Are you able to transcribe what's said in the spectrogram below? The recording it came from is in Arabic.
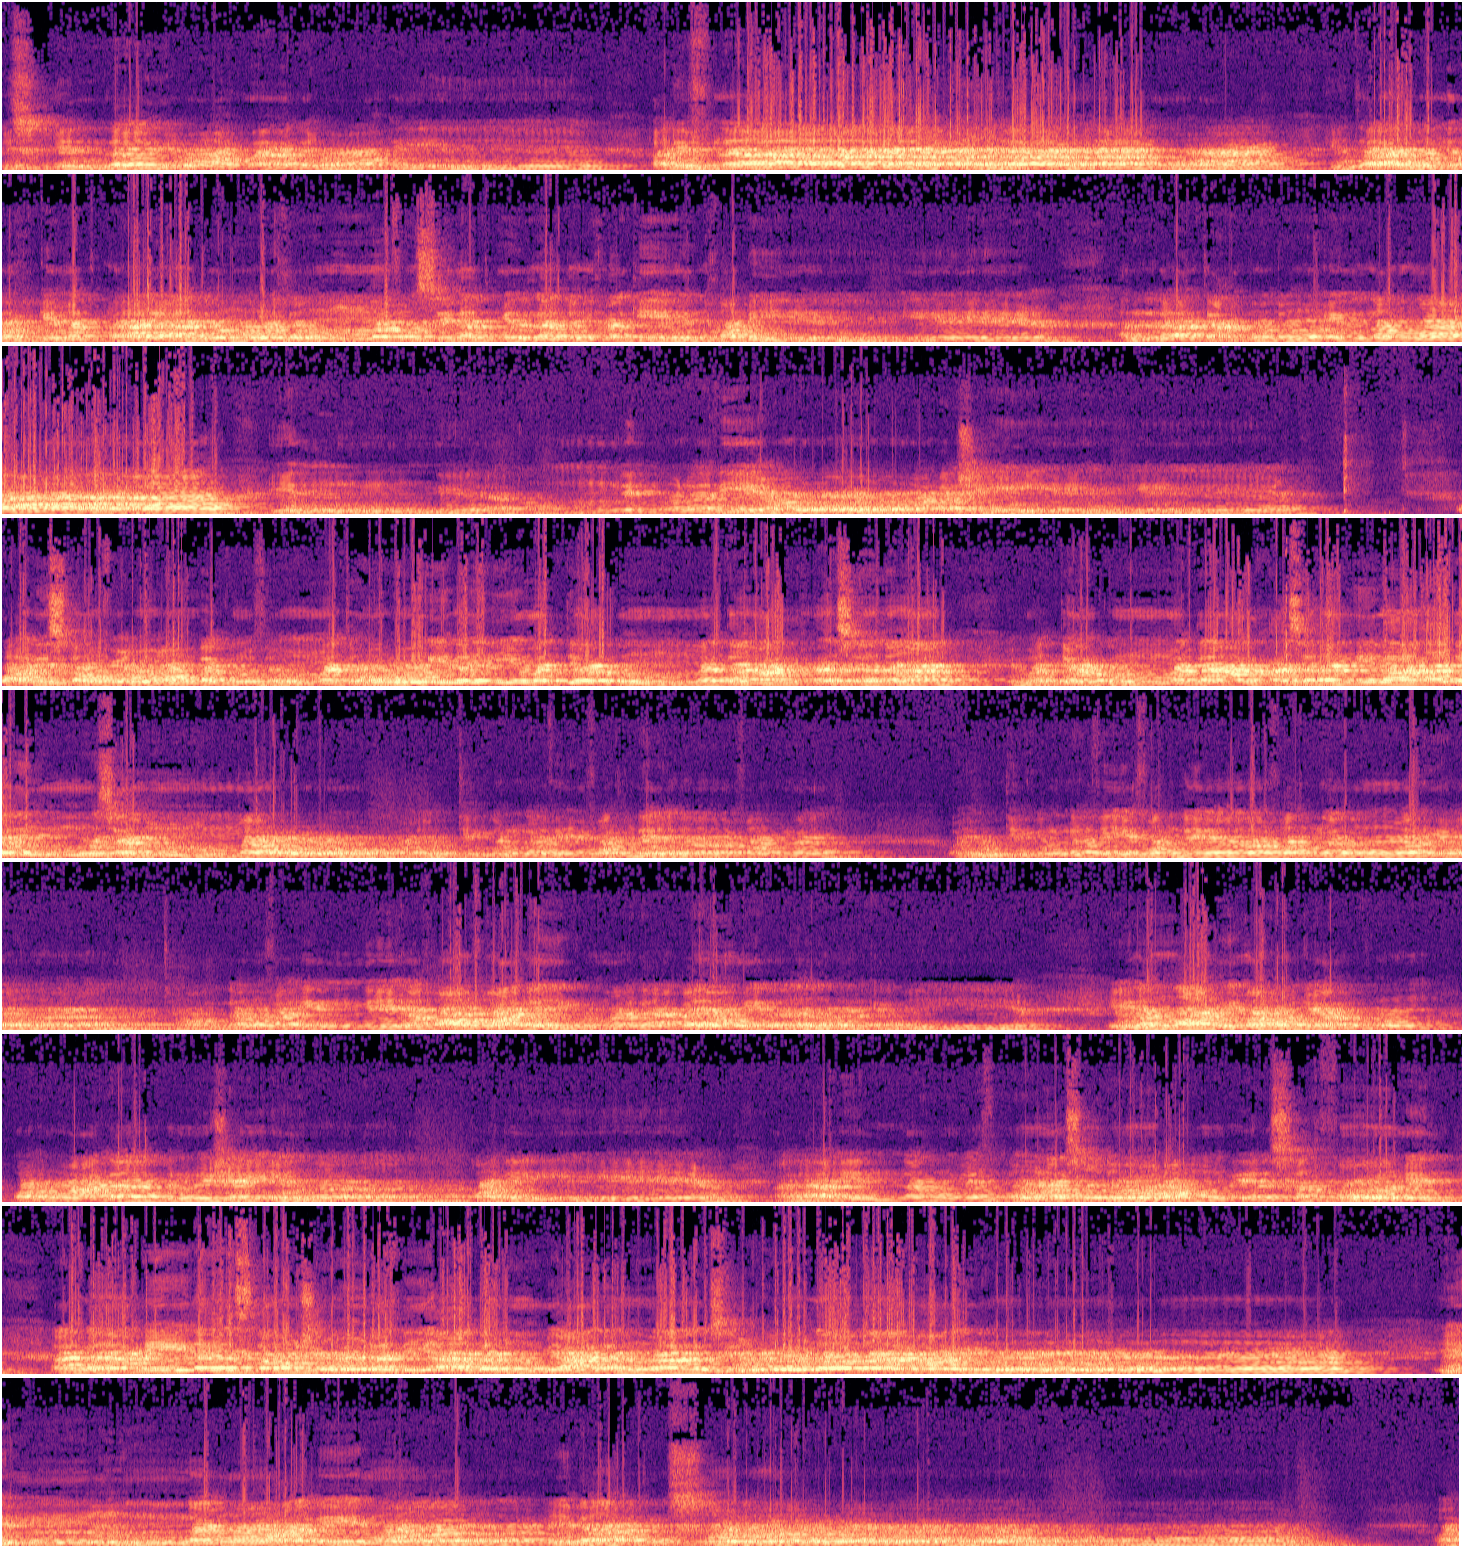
Bismillahirrahmanirrahim. Alif Lam الذي فضل فضله وإن تولوا فإني أخاف عليكم عذاب يوم كبير. إلى الله مرجعكم وهو على كل شيء قدير. ألا إنهم يخطون صدورهم ليستخفوا منه.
